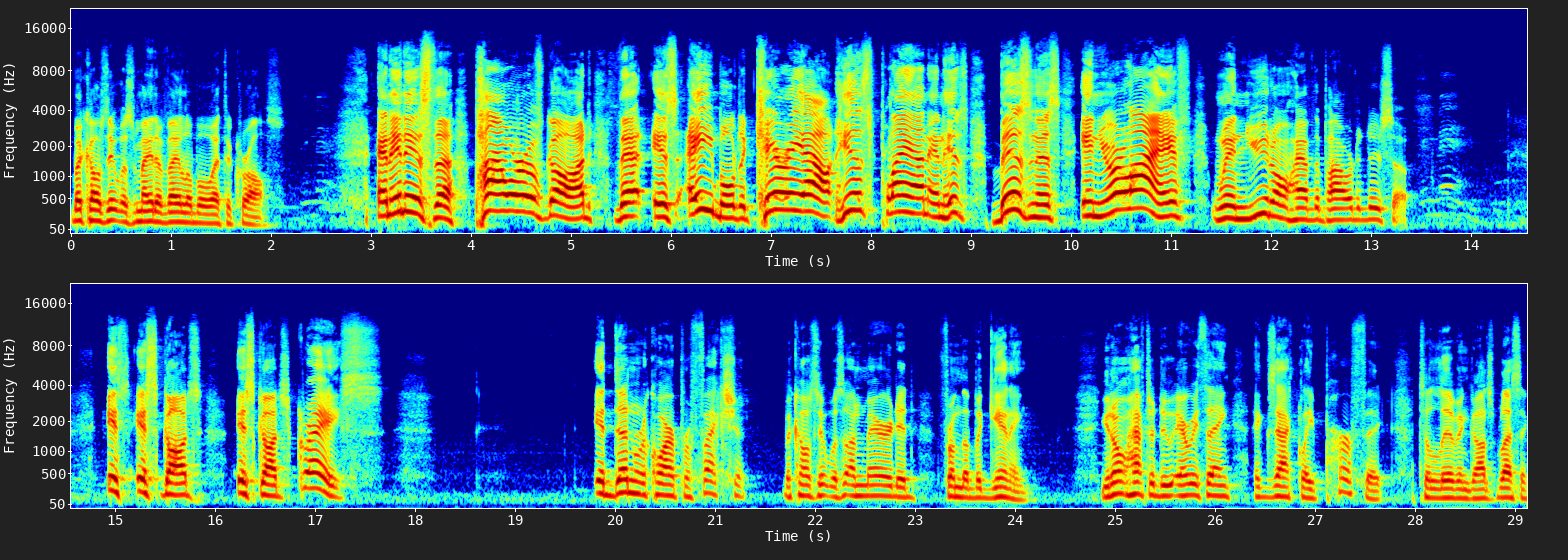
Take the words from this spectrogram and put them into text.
because it was made available at the cross. And it is the power of God that is able to carry out His plan and His business in your life when you don't have the power to do so. It's, it's, God's, it's God's grace. It doesn't require perfection because it was unmerited from the beginning. You don't have to do everything exactly perfect to live in God's blessing.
